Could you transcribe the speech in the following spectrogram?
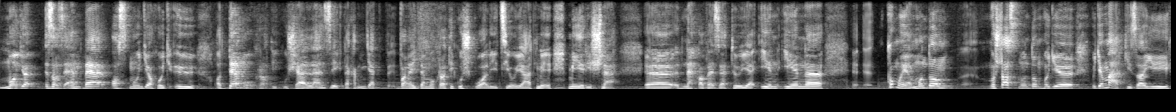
magyar, ez az ember azt mondja, hogy ő a demokratikus ellenzéknek, hát mindjárt van egy demokratikus koalícióját, mi, miért is ne, nek a vezetője. Én, én komolyan mondom, most azt mondom, hogy, hogy a Márkizai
